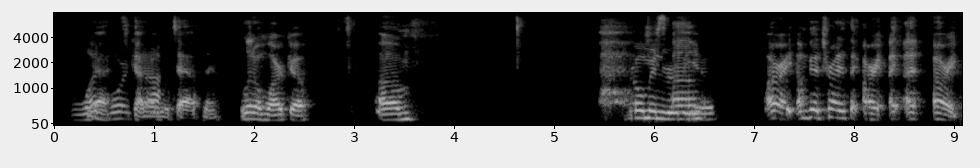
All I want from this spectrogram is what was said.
one yeah, more it's kind of what's happening. Little Marco. Um, Roman Just, um, Rubio. all right, I'm gonna try to think. All right, I, I, all right,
